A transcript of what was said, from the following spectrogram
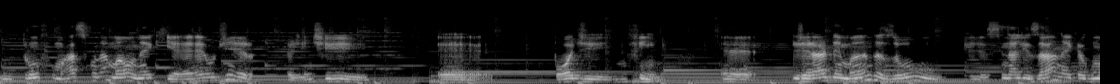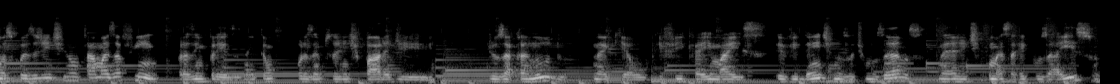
o trunfo máximo na mão, né, que é o dinheiro. A gente é, pode, enfim, é, gerar demandas ou sinalizar né, que algumas coisas a gente não está mais afim para as empresas. Né? Então, por exemplo, se a gente para de, de, usar canudo, né, que é o que fica aí mais evidente nos últimos anos, né, a gente começa a recusar isso,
